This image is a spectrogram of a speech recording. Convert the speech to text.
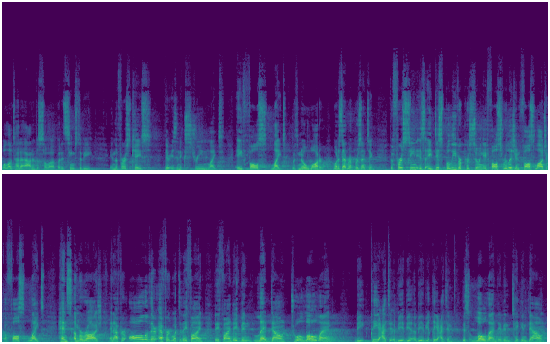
Wallahu ta'ala a'lam bisawab, but it seems to be, in the first case, there is an extreme light, a false light with no water. What is that representing? The first scene is a disbeliever pursuing a false religion, false logic, a false light, hence a mirage. And after all of their effort, what do they find? They find they've been led down to a lowland. This lowland, they've been taken down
